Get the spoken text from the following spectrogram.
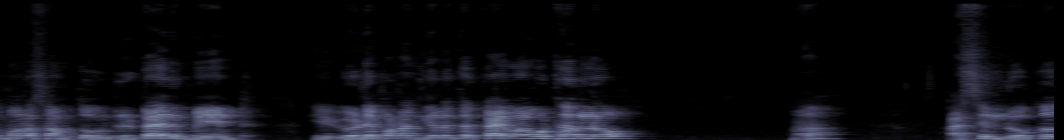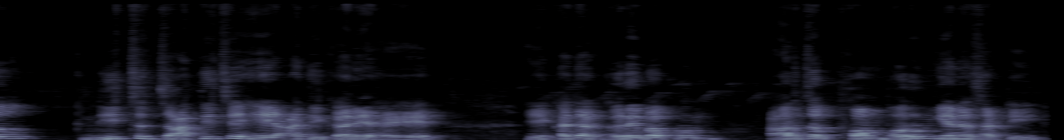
तुम्हाला सांगतो रिटायरमेंट हे वेडेपणात गेलं तर काय वावं ठरलं? हां? असे लोक नीच जातीचे हे अधिकारी आहेत. एखाद्या गरीबाकडून अर्ज फॉर्म भरून घेण्यासाठी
